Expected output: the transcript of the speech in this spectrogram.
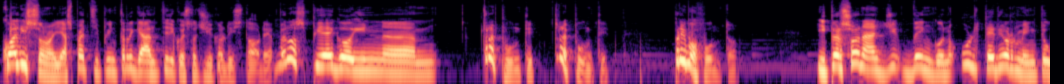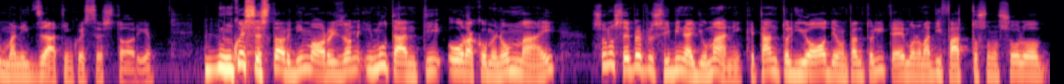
Quali sono gli aspetti più intriganti di questo ciclo di storia? Ve lo spiego in um, tre punti. Tre punti. Primo punto. I personaggi vengono ulteriormente umanizzati in queste storie. In queste storie di Morrison i mutanti, ora come non mai, sono sempre più simili agli umani, che tanto li odiano, tanto li temono, ma di fatto sono solo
